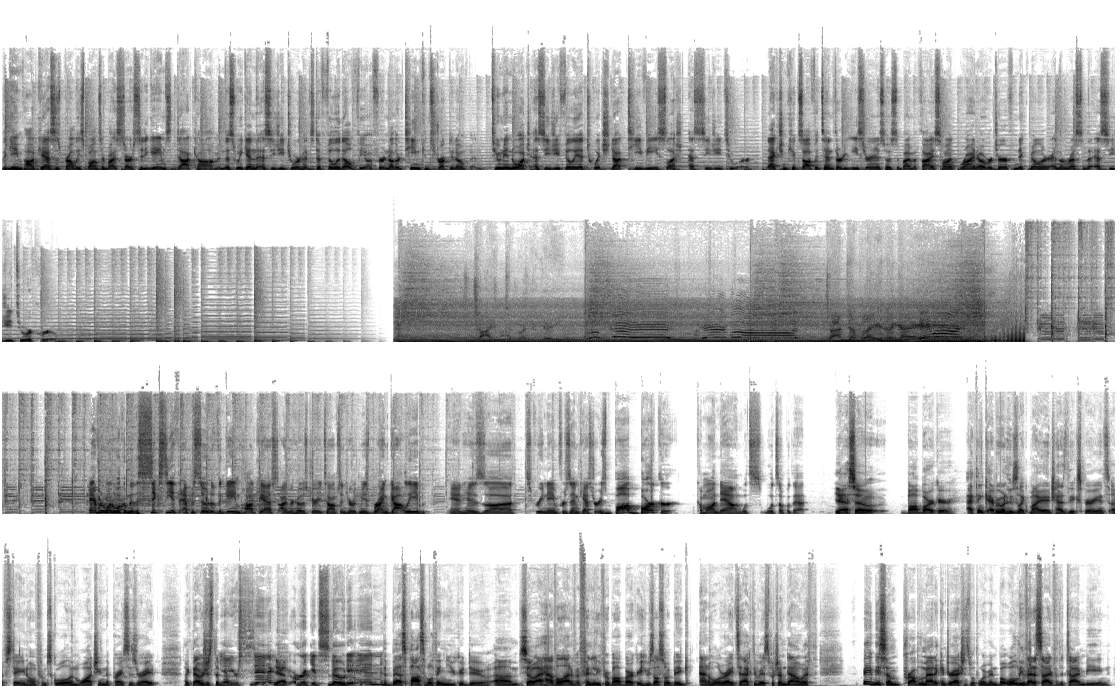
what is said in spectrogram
The Game Podcast is proudly sponsored by StarCityGames.com, and this weekend the SCG Tour heads to Philadelphia for another team constructed open. Tune in to watch SCG Philly at twitch.tv slash SCG Tour. The action kicks off at 10.30 Eastern and is hosted by Matthias Hunt, Ryan Overturf, Nick Miller, and the rest of the SCG Tour crew. Everyone, welcome to the 60th episode of the Game Podcast. I'm your host, Jerry Thompson. Here with me is Brian Gottlieb, and his uh, screen name for Zencastr is Bob Barker. Come on down. What's what's up with that? Yeah, so Bob Barker. I think everyone who's like my age has the experience of staying home from school and watching The Price is Right. Like that was just the Yeah, you're sick, Yep. or it gets snowed in. the best possible thing you could do. Um, so I have a lot of affinity for Bob Barker. He was also a big animal rights activist, which I'm down with. Maybe some problematic interactions with women, but we'll leave that aside for the time being.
